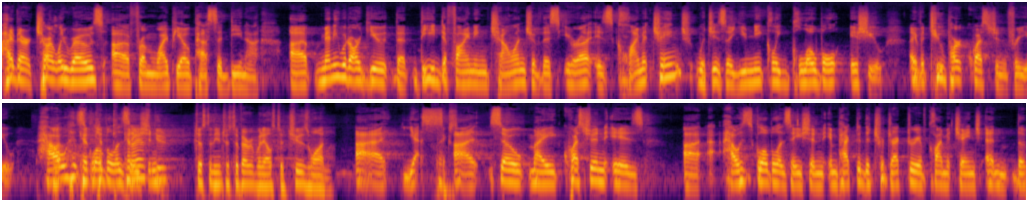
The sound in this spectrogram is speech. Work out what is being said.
Hi there, Charlie Rose uh, from YPO Pasadena. Uh, many would argue that the defining challenge of this era is climate change, which is a uniquely global issue. I have a two part question for you. How uh, has can, globalization. Can, can, I ask you, just in the interest of everybody else, to choose one? Uh, yes. Uh, so, my question is uh, how has globalization impacted the trajectory of climate change? And the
